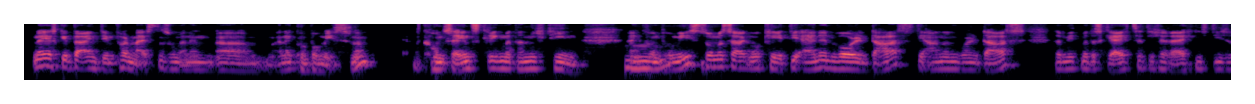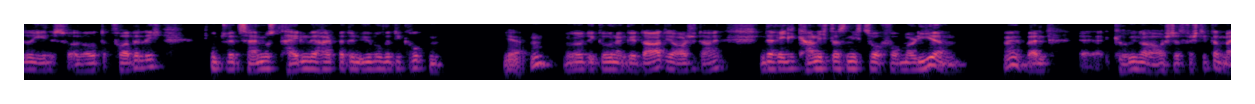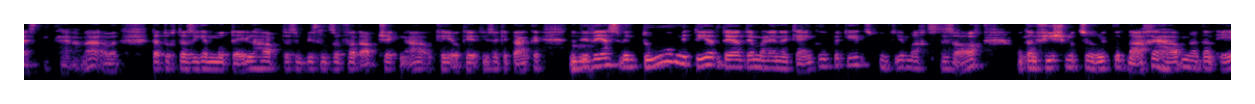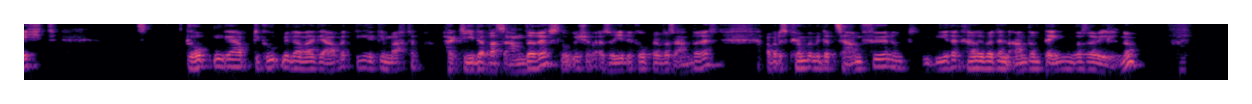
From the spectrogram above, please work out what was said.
Nee, es geht da in dem Fall meistens um einen, äh, einen Kompromiss. Ne? Konsens kriegen wir dann nicht hin. Ein mhm. Kompromiss, wo wir sagen, okay, die einen wollen das, die anderen wollen das, damit wir das gleichzeitig erreichen, ist dies oder jenes erforderlich. Und wenn es sein muss, teilen wir halt bei den Übungen die Gruppen. Ja. Hm? Die Grünen geht da, die Orange dahin. In der Regel kann ich das nicht so formulieren. Ne? Weil äh, grüner Rausch, das versteht dann meistens keiner. Ne? Aber dadurch, dass ich ein Modell habe, das ein bisschen sofort abchecken, ah, okay, okay, dieser Gedanke. Mhm. Wie wär's, wenn du mit dir, der, der mal in eine Kleingruppe geht und ihr macht das auch und dann fischen wir zurück und nachher haben wir dann echt Gruppen gehabt, die gut miteinander gearbeitet, Dinge gemacht haben. Halt jeder was anderes, logischerweise, also jede Gruppe was anderes. Aber das können wir wieder zusammenführen und jeder kann über den anderen denken, was er will. Ne?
